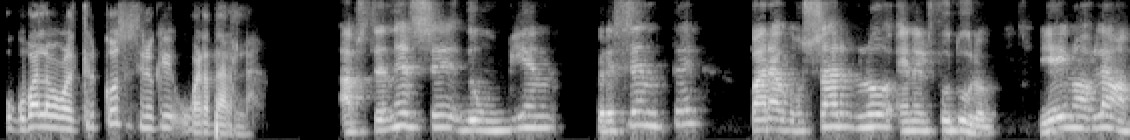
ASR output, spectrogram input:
ocuparla para cualquier cosa, sino que guardarla. Abstenerse de un bien presente para gozarlo en el futuro. Y ahí nos hablaban,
